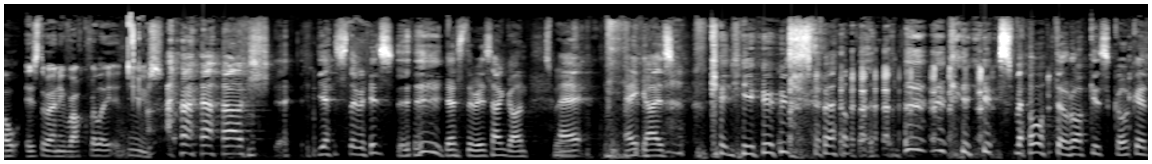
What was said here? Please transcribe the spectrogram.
Oh. is there any rock related news? Oh, yes, there is. Yes, there is. Hang on. Uh, hey guys, can you smell? can you smell what the rock is cooking?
